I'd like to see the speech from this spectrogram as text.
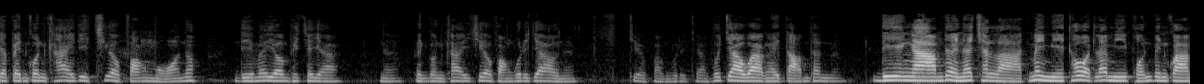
จะเป็นคนไข้ที่เชื่อฟังหมอเนาะดีไม่ยอมพิจยานะเป็นคนไข้เชื่อฟังพระเจ้านะเชื่อฟังพระเจ้าพระเจ้าว่าไงตามท่านนะ ดีงามด้วยนะฉลาดไม่มีโทษและมีผลเป็นความ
